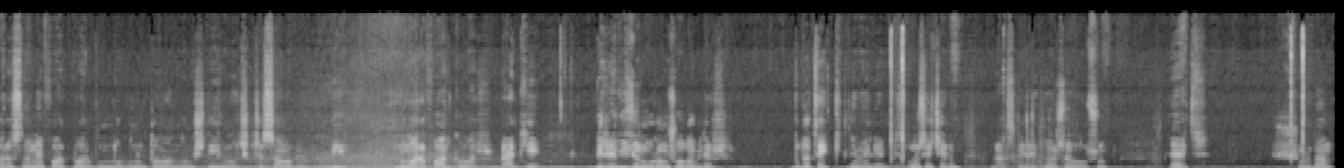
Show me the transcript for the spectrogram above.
Arasında ne fark var bununla bunun tam anlamış değilim açıkçası ama bir, bir numara farkı var. Belki bir revizyona uğramış olabilir. Bu da tek kitlemeli. Biz bunu seçelim. Rastgele görsel olsun. Evet. Şuradan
